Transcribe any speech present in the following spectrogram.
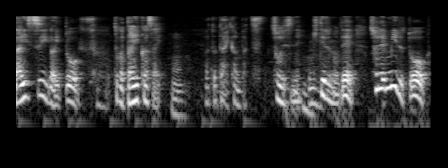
大水害ととか大火災。うんあと大干ばつそうですね、来てるのでそれ見ると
